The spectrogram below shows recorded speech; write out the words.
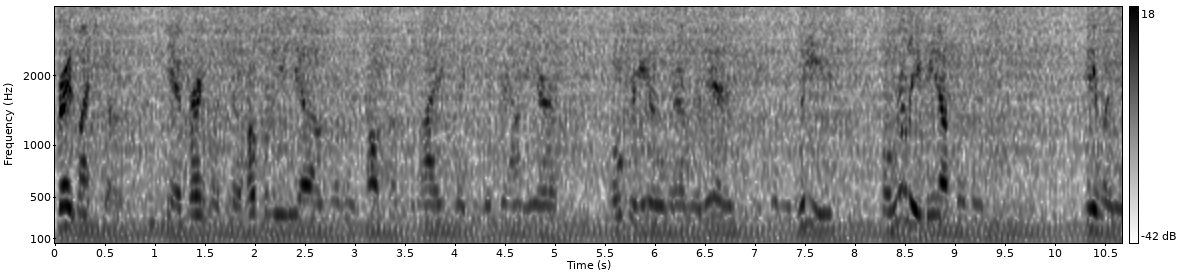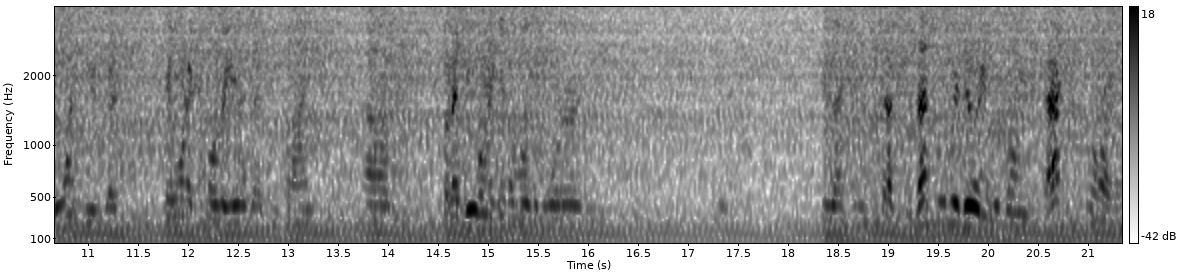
very much so. Yeah, very much so. Hopefully, uh, we're going to talk to them tonight. They can get down here, over here, whatever it is, before we leave, or really meet up with us any way they want to. But if they want to come over here, that'd be fine. Um, but I do want to get them on the water and you know, do that kind of stuff. So that's what we're doing. We're going back to Florida,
